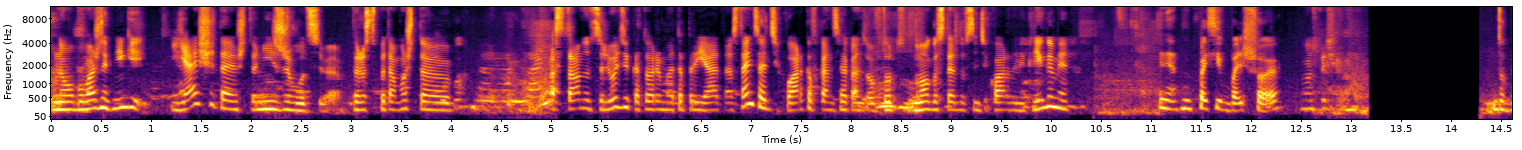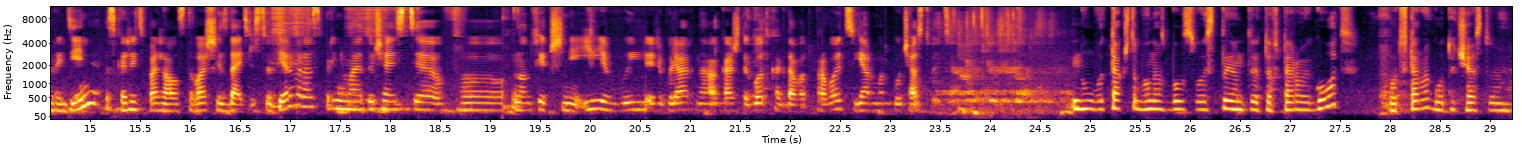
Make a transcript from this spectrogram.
Но бумажные книги, я считаю, что не изживут себя. Просто потому что останутся люди, которым это приятно. Останется антикварка, в конце концов. Тут много стендов с антикварными книгами. Понятно. Спасибо большое. Ну, спасибо. Добрый день. Скажите, пожалуйста, ваше издательство первый раз принимает участие в нонфикшене или вы регулярно каждый год, когда вот проводится ярмарка, участвуете? Ну, вот так, чтобы у нас был свой стенд, это второй год. Вот второй год участвуем.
